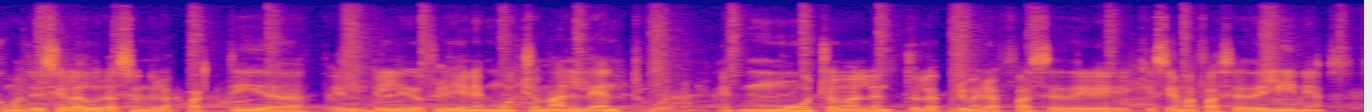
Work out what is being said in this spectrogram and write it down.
como te decía, la duración de las partidas, el, el League of Legends es mucho más lento, weón. Es mucho más lento. La primera fase de, que se llama fase de líneas,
